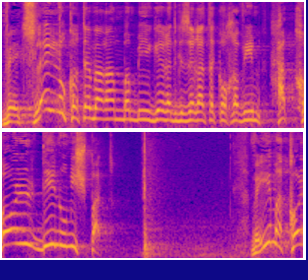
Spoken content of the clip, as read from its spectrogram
ואצלנו, כותב הרמב"ם באיגרת גזירת הכוכבים, הכל דין ומשפט. ואם הכל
